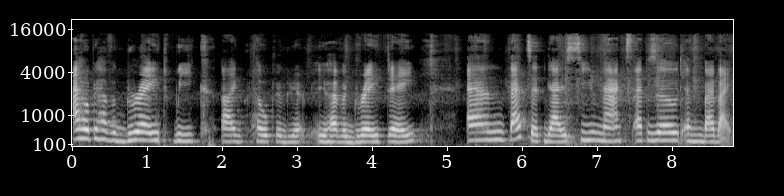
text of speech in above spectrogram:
I hope you have a great week. I hope you you have a great day. And that's it, guys. See you next episode and bye bye.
